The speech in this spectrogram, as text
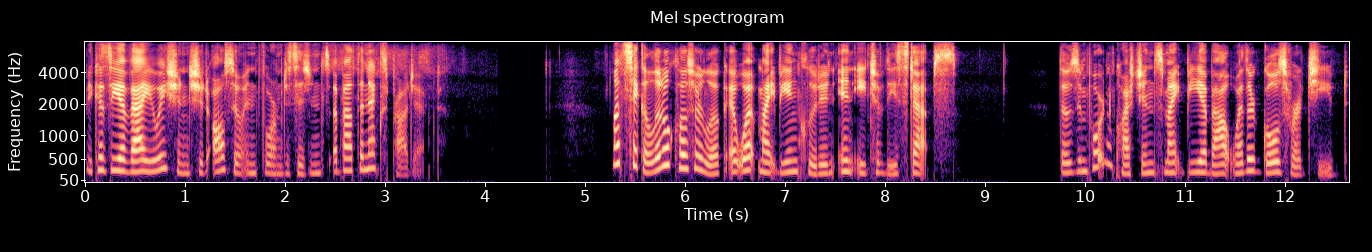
because the evaluation should also inform decisions about the next project. Let's take a little closer look at what might be included in each of these steps. Those important questions might be about whether goals were achieved,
